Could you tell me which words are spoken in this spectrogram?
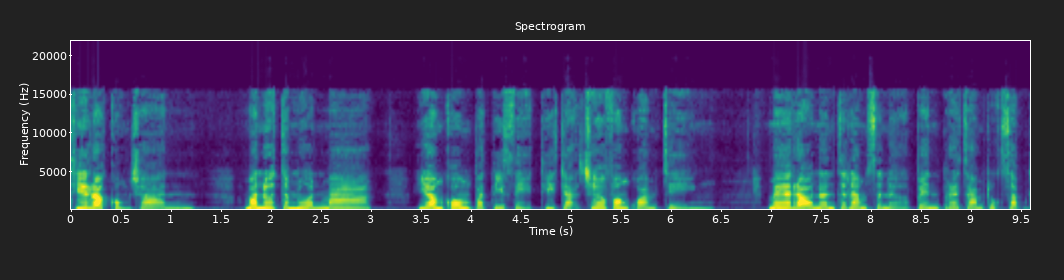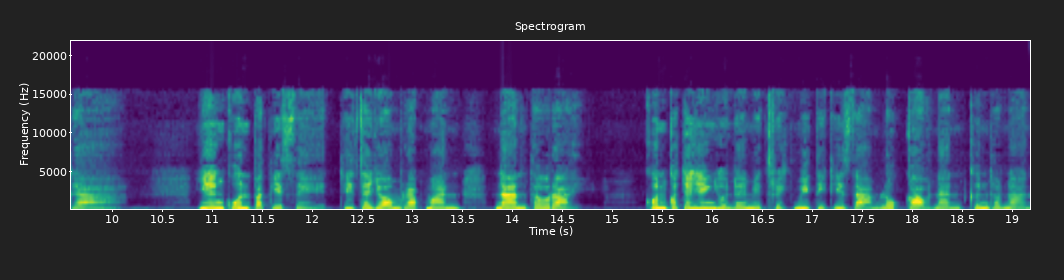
ที่รักของฉัน มนุษย์จำนวนมาก ยังคงปฏิเสธที่จะเชื่อฟังความจริง แม้เรานั้นจะนำเสนอเป็นประจำทุกสัปดาห์ ยิ่งคุณปฏิเสธที่จะยอมรับมันนานเท่าไหร่ คุณก็จะยิ่งอยู่ในเมทริกมิติที่สามโลกเก่านั้นขึ้นเท่านั้น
